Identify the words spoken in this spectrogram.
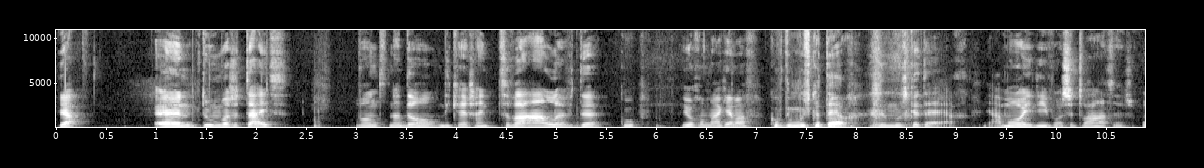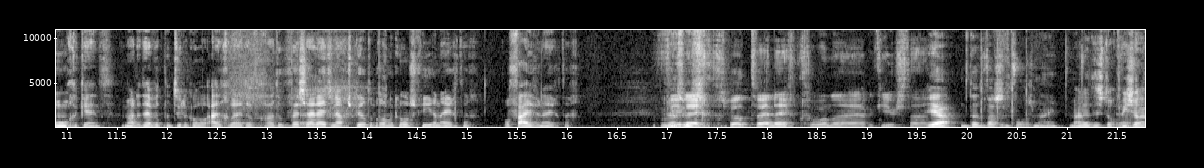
Ja, en toen was het tijd, want Nadal, die kreeg zijn twaalfde koep. Jochem, maak jij hem af? Komt de mousquetaire. De Mousquetaire. Ja, mooi, die was zijn twaalfde, dus ongekend. Maar dat hebben we het natuurlijk al uitgebreid over gehad. Hoeveel wedstrijden heeft hij nou gespeeld op Roland Garros? 94 of 95? 94 gespeeld, 92 gewonnen eh, heb ik hier staan. Ja, dat was hem volgens mij. Maar dat is toch Ja. bizar.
